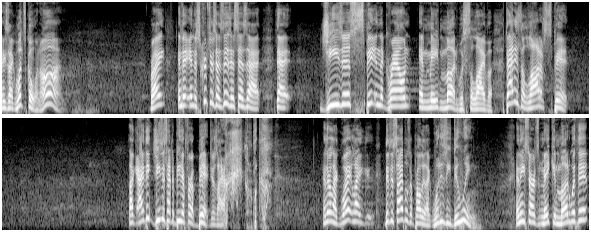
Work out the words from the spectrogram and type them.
And he's like, What's going on? Right? And the, and the scripture says this it says that, that Jesus spit in the ground and made mud with saliva. That is a lot of spit. Like, I think Jesus had to be there for a bit, just like, and they're like, what? Like, the disciples are probably like, what is he doing? And he starts making mud with it.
